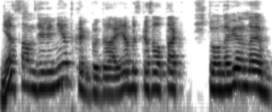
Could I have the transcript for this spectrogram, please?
Нет? На самом деле нет, как бы, да. Я бы сказал так, что, наверное,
